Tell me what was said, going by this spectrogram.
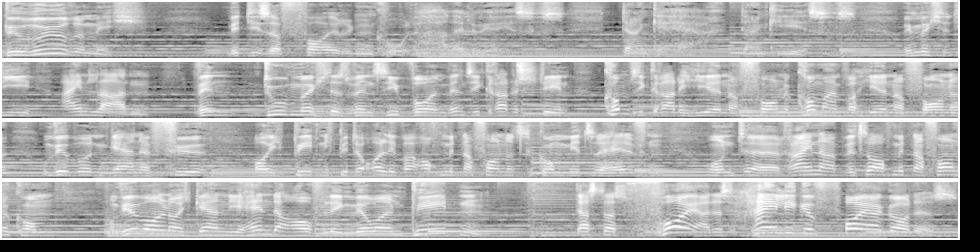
Berühre mich mit dieser feurigen Kohle. Halleluja, Jesus. Danke, Herr. Danke, Jesus. Und ich möchte die einladen, wenn du möchtest, wenn sie wollen, wenn sie gerade stehen, kommen sie gerade hier nach vorne, komm einfach hier nach vorne und wir würden gerne für euch beten. Ich bitte Oliver auch mit nach vorne zu kommen, mir zu helfen und äh, Rainer, willst du auch mit nach vorne kommen? Und wir wollen euch gerne die Hände auflegen. Wir wollen beten, dass das Feuer, das heilige Feuer Gottes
